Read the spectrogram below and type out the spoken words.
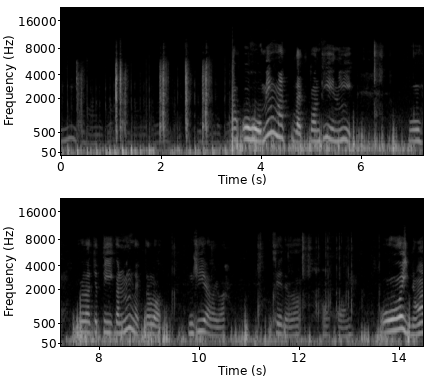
นี่กูหายแล้วกูหายแล้ว แล้วโอ้โหแม่งมาแหลก ตอนที่นี่อีกโอ้เวลาจะตีกันแม่งแหลกตลอดมันเชี่ยอะไรวะ โอเคเดี๋ยวเอาของ โอ้ยเนาะ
